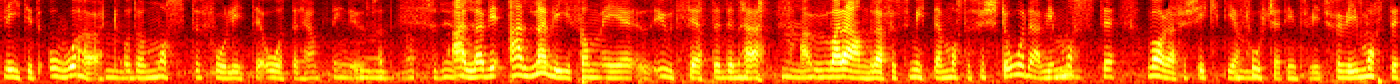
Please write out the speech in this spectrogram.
slitit oerhört Mm. och de måste få lite återhämtning nu. Så att Absolut. alla, vi, alla vi som är, utsätter den här, Mm. varandra för smitta måste förstå det. Vi måste vara försiktiga Mm. fortsättningsvis för vi måste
